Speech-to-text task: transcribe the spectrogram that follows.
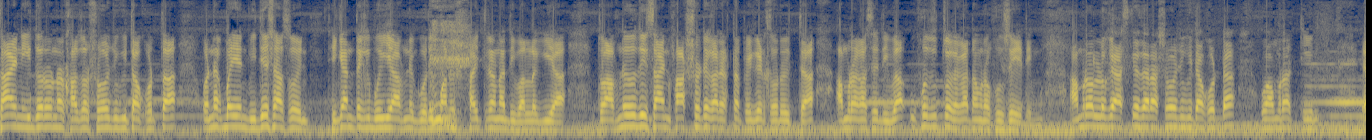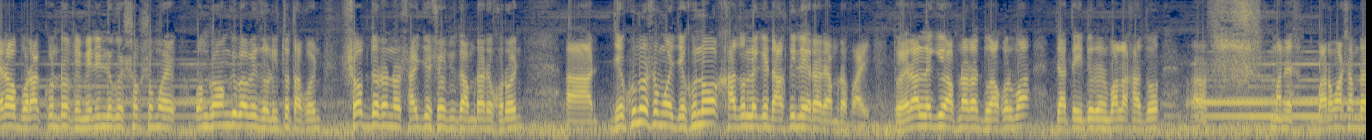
চাইন এই ধরনের কাজের সহযোগিতা করতা, অনেক ভাইয়েন বিদেশ আসেন সেখান থেকে বইয়া আপনি গরিব মানুষ ফাইতরানা দিবার লাগিয়া, তো আপনি যদি চাইন পাঁচশো টাকার একটা প্যাকেট খরচটা আমরা কাছে দিবা, উপযুক্ত জায়গাতে আমরা খুঁজিয়ে দিব আমরা লোকে আজকে যারা সহযোগিতা করতা, ও আমরা টিম এরাও বরাকণ্ঠ ফ্যামিলির লোকের সবসময় অঙ্গাঙ্গিভাবে জড়িত থাকেন, সব ধরনের সাহায্য সহযোগিতা আমরা করেন। আর যে কোনো সময় যে কোনো খাজর লাগে ডাক দিলে এরারে আমরা পাই। তো এরার লাগিও আপনারা দোয়া করবা, যাতে এই ধরনের বালা খাজো মানে বারো মাস আমরা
